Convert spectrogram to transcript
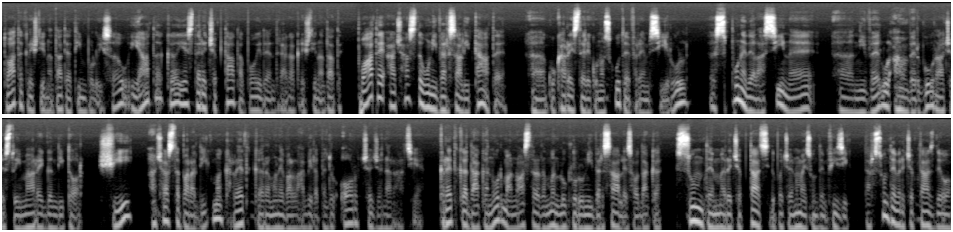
toată creștinătatea timpului său, iată că este receptat apoi de întreaga creștinătate. Poate această universalitate uh, cu care este recunoscut Efrem Sirul uh, spune de la sine uh, nivelul, anvergura acestui mare gânditor și această paradigmă cred că rămâne valabilă pentru orice generație. Cred că dacă în urma noastră rămân lucruri universale sau dacă suntem receptați după ce nu mai suntem fizic, dar suntem receptați de o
